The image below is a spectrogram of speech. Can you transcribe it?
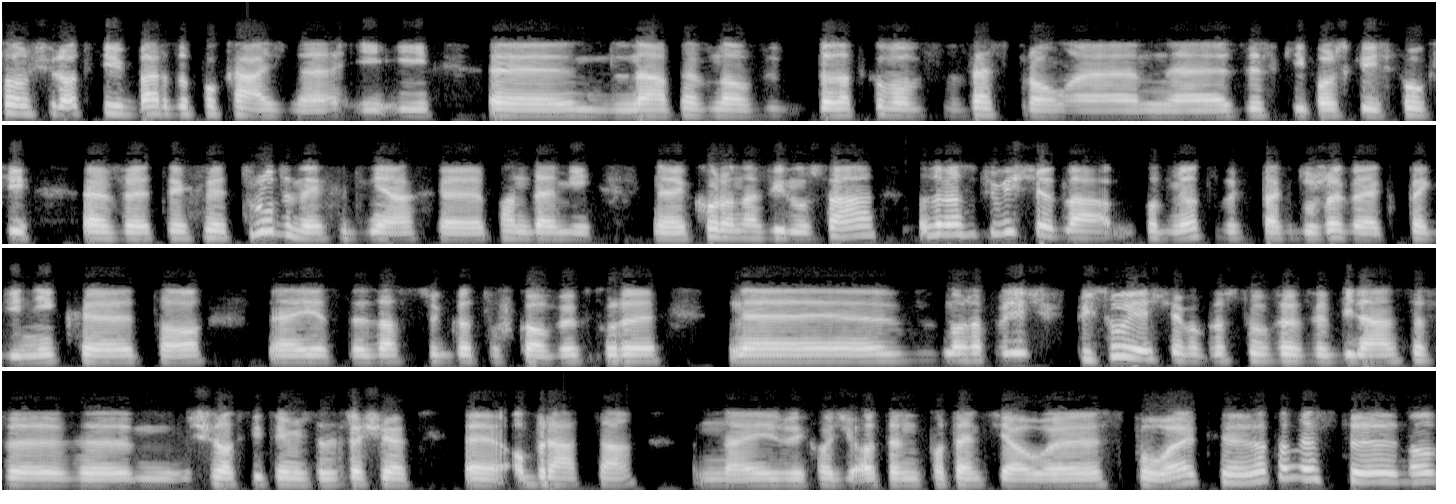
są środki bardzo pokaźne i, i e, na pewno dodatkowo wesprą e, zyski polskiej spółki w tych trudnych dniach pandemii koronawirusa. Natomiast oczywiście dla podmiotu tak dużego jak PGNiG to jest zastrzyk gotówkowy, który można powiedzieć wpisuje się po prostu w, w bilanse, w, w środki, którymi zazwyczaj się obraca jeżeli chodzi o ten potencjał e, spółek. Natomiast e, no,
